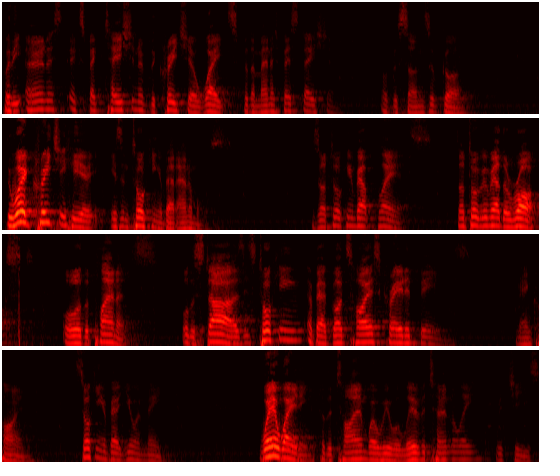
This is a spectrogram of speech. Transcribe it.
For the earnest expectation of the creature waits for the manifestation of the sons of God. The word creature here isn't talking about animals. It's not talking about plants. It's not talking about the rocks or the planets or the stars. It's talking about God's highest created beings, mankind. It's talking about you and me. We're waiting for the time where we will live eternally with Jesus.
